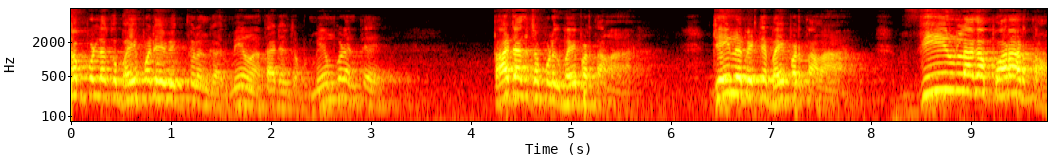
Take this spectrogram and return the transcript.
చప్పుళ్ళకు భయపడే వ్యక్తులం కాదు. మేము? తాటాకు చప్పుడు మేము కూడా అంతే. తాటాకు చప్పుళ్ళకు భయపడతామా? జైల్లో పెడితే భయపడతామా? వీరులాగా పోరాడతాం.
